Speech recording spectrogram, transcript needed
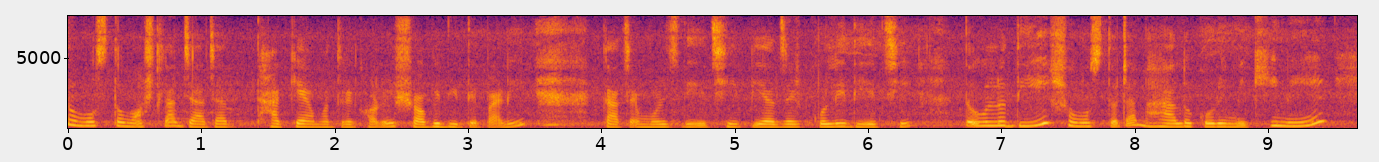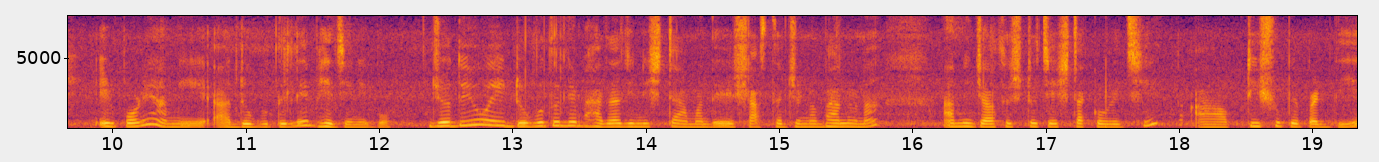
সমস্ত মশলা যা যা থাকে আমাদের ঘরে সবই দিতে পারি। কাঁচামরিচ দিয়েছি, পেঁয়াজের কলি দিয়েছি, তো ওগুলো দিয়ে সমস্তটা ভালো করে মেখে নিয়ে এরপরে আমি ডুবো তেলে ভেজে নেব। যদিও এই ডুবো তেলে ভাজা জিনিসটা আমাদের স্বাস্থ্যের জন্য ভালো না, আমি যথেষ্ট চেষ্টা করেছি টিস্যু পেপার দিয়ে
